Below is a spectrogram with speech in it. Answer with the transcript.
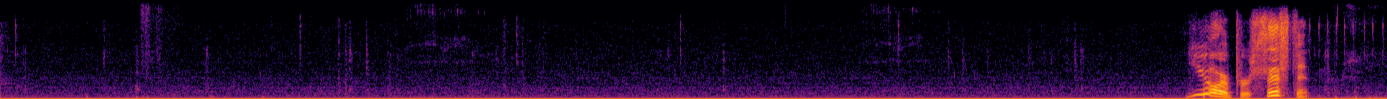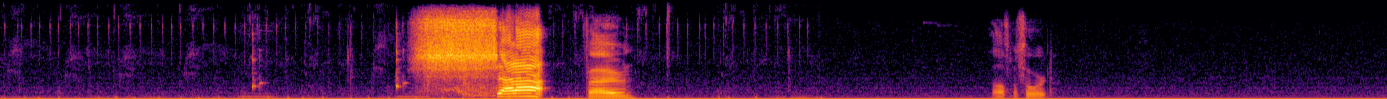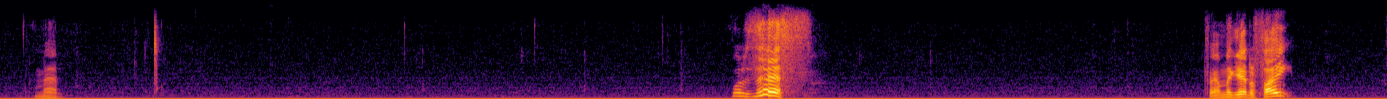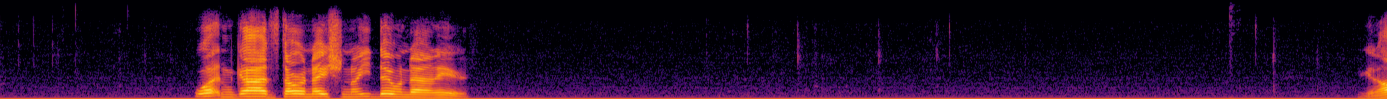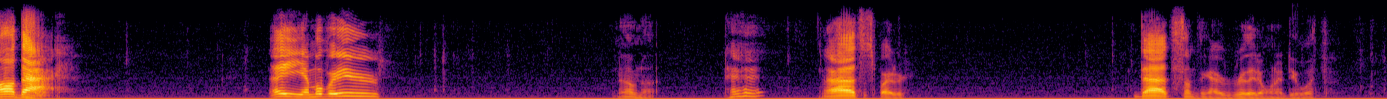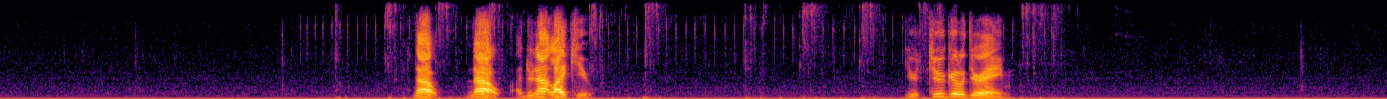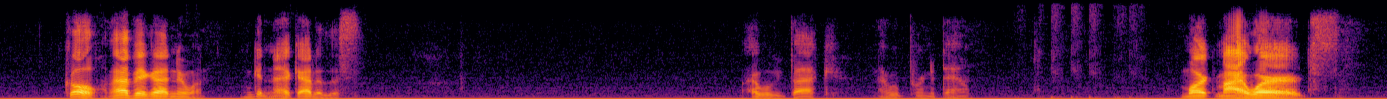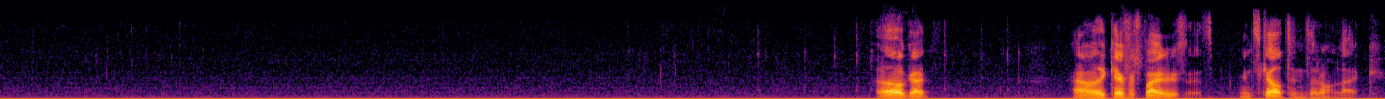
You are persistent. Shut up, phone. Lost my sword. I'm mad. What is this? Family get a fight? What in God's tarnation are you doing down here? You can all die. Hey, I'm over here. No, I'm not. ah, that's a spider. That's something I really don't want to deal with. No! No! I do not like you! You're too good with your aim. Cool. I'm happy I got a new one. I'm getting the heck out of this. I will be back. I will burn it down. Mark my words. Oh god. I don't really care for spiders. And skeletons I don't like.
